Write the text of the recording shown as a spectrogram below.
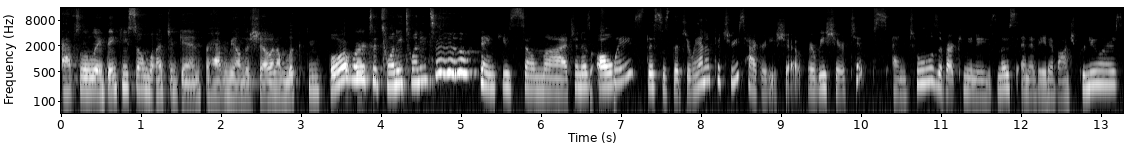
Absolutely. Thank you so much again for having me on the show. And I'm looking forward to 2022. Thank you so much. And as always, this is the Joanna Patrice Haggerty Show, where we share tips and tools of our community's most innovative entrepreneurs,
